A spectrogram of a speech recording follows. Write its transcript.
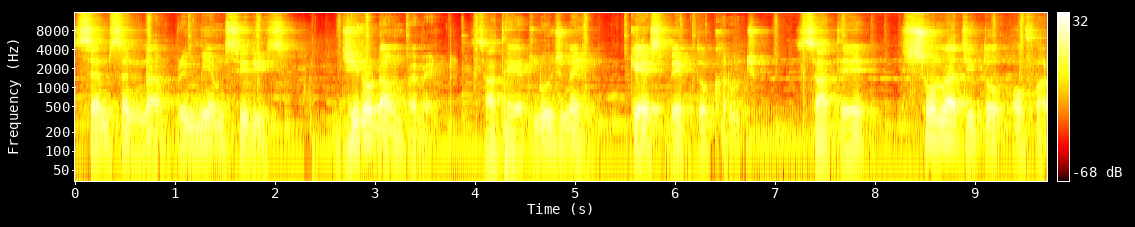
સેમસંગના premium series zero down payment. સાથે એટલું જ નહીં કેશબેક તો ખરું જ. સાથે સોના જીતો ઓફર.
